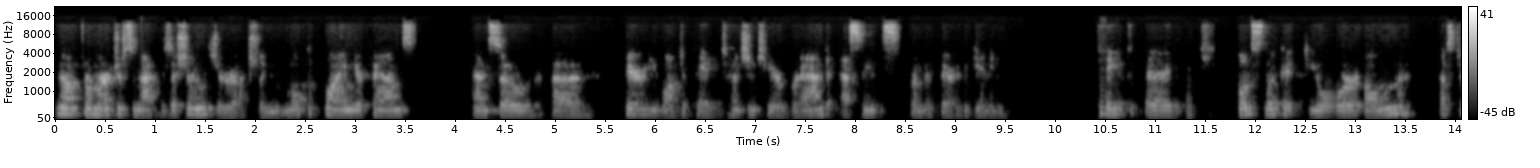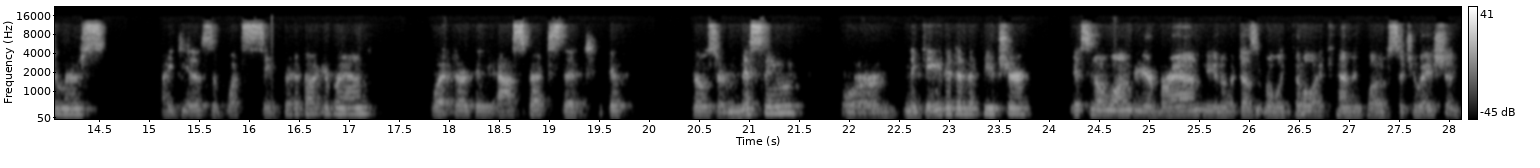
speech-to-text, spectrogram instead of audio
Now, for mergers and acquisitions, you're actually multiplying your fans. And so uh, here you want to pay attention to your brand essence from the very beginning. Take a, a close look at your own customers ideas of what's sacred about your brand? What are the aspects that if those are missing or negated in the future, it's no longer your brand, you know, it doesn't really feel like hand and glove situation.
